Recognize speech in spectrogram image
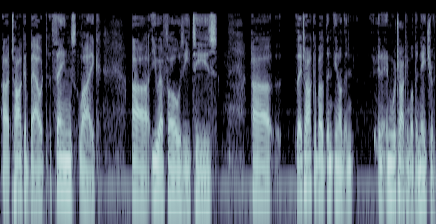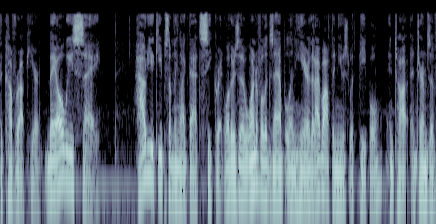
uh, talk about things like uh, UFOs, ETs, uh, they talk about the you know the and, and we're talking about the nature of the cover up here. They always say how do you keep something like that secret? Well, there's a wonderful example in here that I've often used with people in, ta- in terms of,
